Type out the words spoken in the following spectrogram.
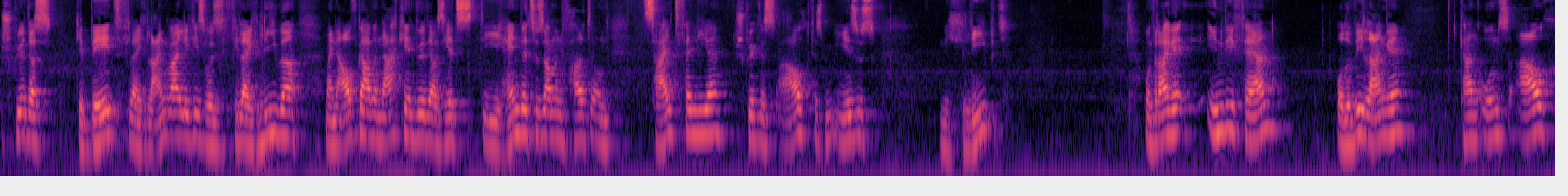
spüre, dass Gebet vielleicht langweilig ist, wo ich vielleicht lieber meine Aufgabe nachgehen würde, als jetzt die Hände zusammenfalte und Zeit verliere, spüre ich das auch, dass Jesus mich liebt. Und frage, inwiefern oder wie lange kann uns auch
